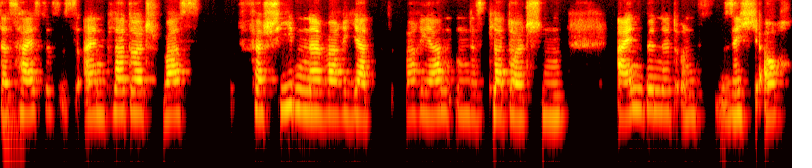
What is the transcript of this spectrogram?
Das heißt, es ist ein Plattdeutsch, was verschiedene Variat Varianten des Plattdeutschen einbindet und sich auch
